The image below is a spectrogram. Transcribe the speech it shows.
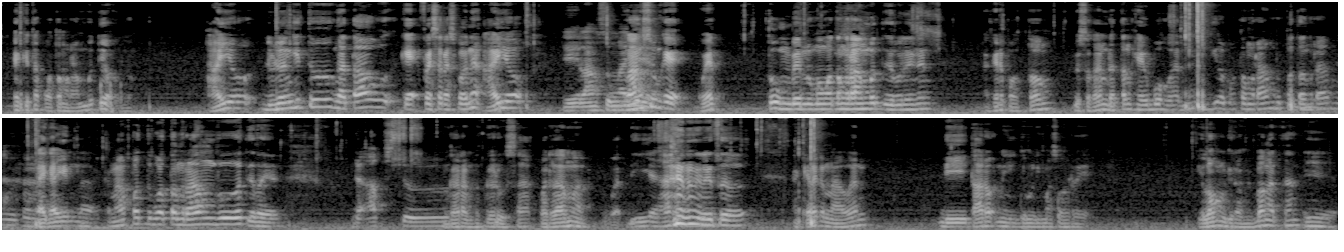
eh kita potong rambut yuk ayo dibilang gitu nggak tahu kayak face responnya ayo Iya, langsung aja. langsung kayak wet tumben lu mau potong rambut gitu kan akhirnya potong besok kan datang heboh kan. "Ih, gila potong rambut potong rambut. Tanyain lah kenapa tuh potong rambut? Gitu ya. Udah abs tuh. enggak rambut gue rusak padahal mah buat dia. Gitu. Akhirnya kenalan ditaruh nih jam 5 sore. Ilong lagi rame banget kan. Iya.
